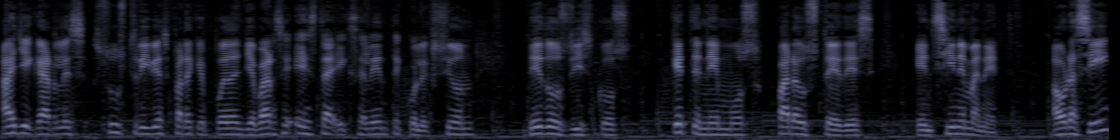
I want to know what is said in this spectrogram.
a llegarles sus trivias para que puedan llevarse esta excelente colección de dos discos que tenemos para ustedes en Cinemanet. Ahora sí,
